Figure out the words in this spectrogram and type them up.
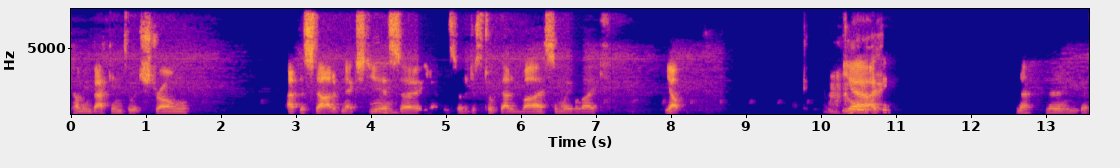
coming back into it strong at the start of next year." Mm. So yeah, we sort of just took that advice, and we were like, "Yep." Cool. Yeah, I think no, no, no, you go.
